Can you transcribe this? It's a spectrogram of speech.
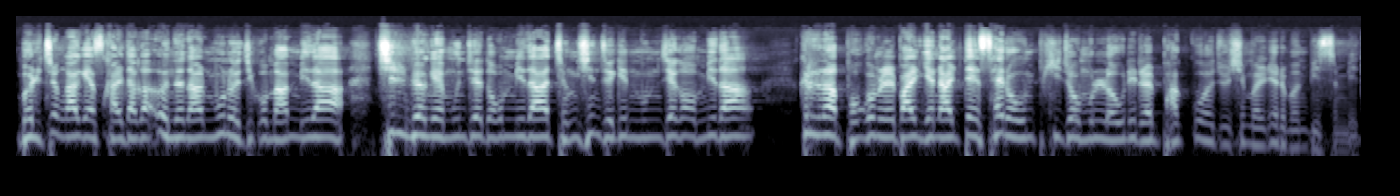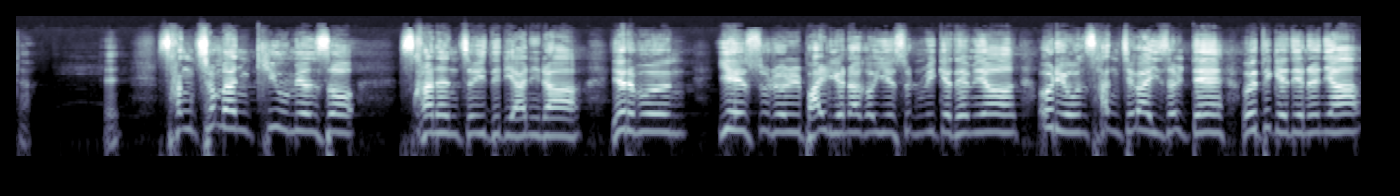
멀쩡하게 살다가 어느 날 무너지고 맙니다. 질병의 문제도 옵니다. 정신적인 문제가 옵니다. 그러나 복음을 발견할 때 새로운 피조물로 우리를 바꾸어 주심을 여러분 믿습니다. 예? 상처만 키우면서 사는 저희들이 아니라 여러분 예수를 발견하고 예수를 믿게 되면 어려운 상처가 있을 때 어떻게 되느냐?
